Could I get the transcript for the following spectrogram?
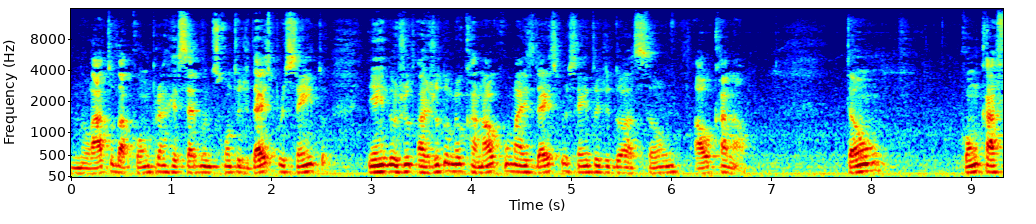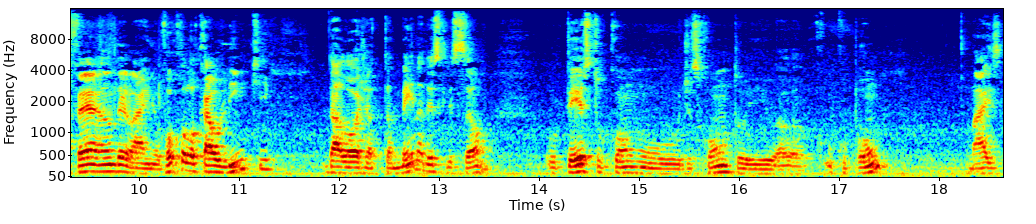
no ato da compra recebe um desconto de 10% e ainda ajuda o meu canal com mais 10% de doação ao canal. Então, com café underline. Eu vou colocar o link da loja também na descrição, o texto com o desconto e o, cupom. Mas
